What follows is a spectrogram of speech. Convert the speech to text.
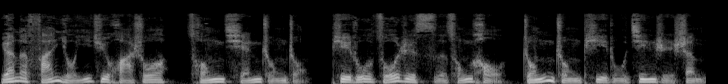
原来凡有一句话说：“从前种种，譬如昨日死；从后种种，譬如今日生。”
